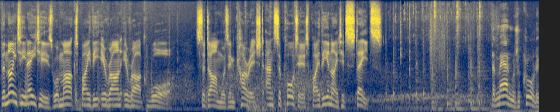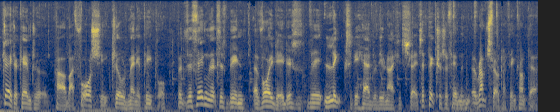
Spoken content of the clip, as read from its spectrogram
The 1980s were marked by the Iran-Iraq War. Saddam was encouraged and supported by the United States. The man was a cruel dictator, came to power by force, he killed many people. But the thing that has been avoided is the links that he had with the United States. There are pictures of him in uh, Rumsfeld, I think, aren't there?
